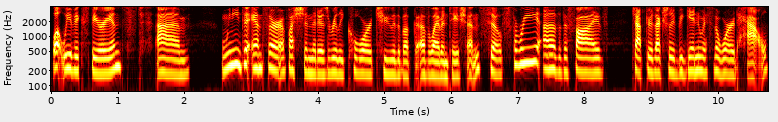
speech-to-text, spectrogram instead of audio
what we've experienced, um, we need to answer a question that is really core to the book of Lamentations. So three of the five chapters actually begin with the word how.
